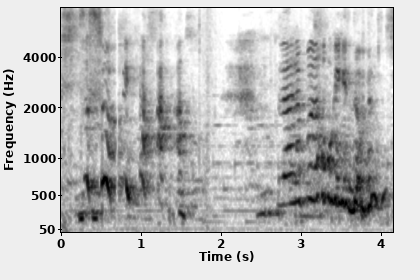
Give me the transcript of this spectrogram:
Sorry! Wala na pala akong inon. Oops.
